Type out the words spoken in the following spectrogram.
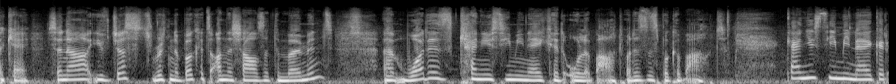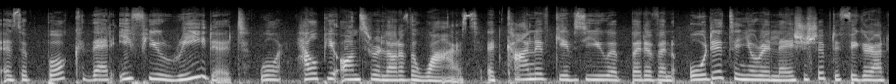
Okay, so now you've just written a book. It's on the shelves at the moment. Um, what is Can You See Me Naked all about? What is this book about? Can You See Me Naked is a book that, if you read it, will help you answer a lot of the whys. It kind of gives you a bit of an audit in your relationship to figure out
